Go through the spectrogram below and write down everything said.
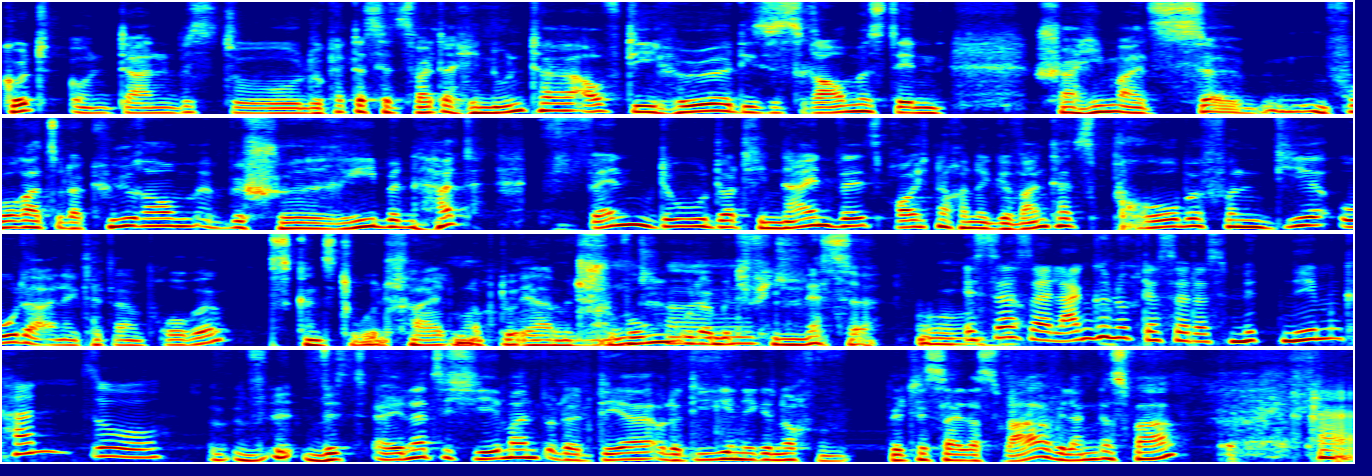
Gut, und dann bist du, du kletterst jetzt weiter hinunter auf die Höhe dieses Raumes, den Shahim als äh, Vorrats- oder Kühlraum äh, beschrieben hat. Wenn du dort hinein willst, brauche ich noch eine Gewandheitsprobe von dir oder eine Kletternprobe. Das kannst du entscheiden, ob du eher mit Schwung oder mit. Finesse. Ist das ja lang genug, dass er das mitnehmen kann? So. Erinnert sich jemand oder der oder diejenige noch, welches Seil das war, wie lang das war? Äh,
